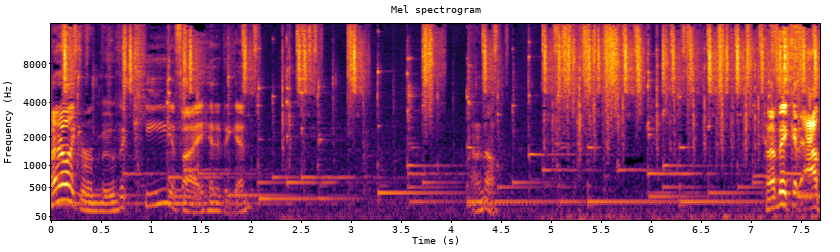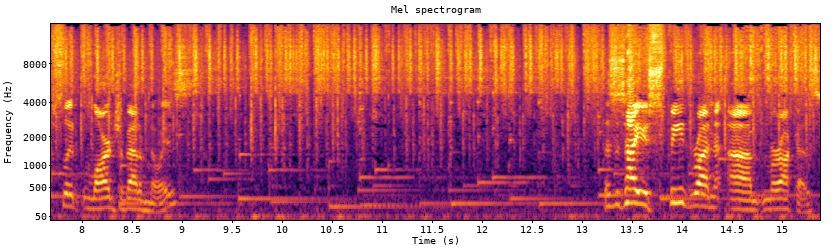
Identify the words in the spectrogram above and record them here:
Can I, like, to remove a key if I hit it again? I don't know. Can I make an absolute large amount of noise? This is how you speedrun um, maracas.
